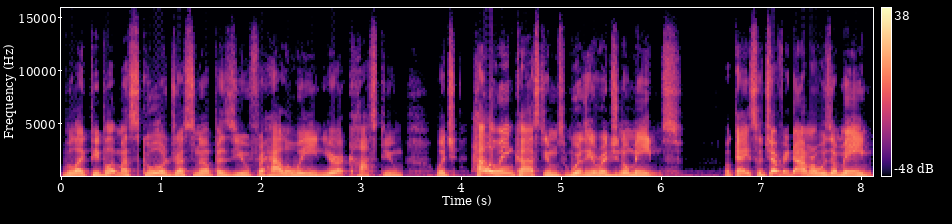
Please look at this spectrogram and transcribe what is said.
like people at my school are dressing up as you for Halloween. You're a costume, which Halloween costumes were the original memes. Okay? So Jeffrey Dahmer was a meme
